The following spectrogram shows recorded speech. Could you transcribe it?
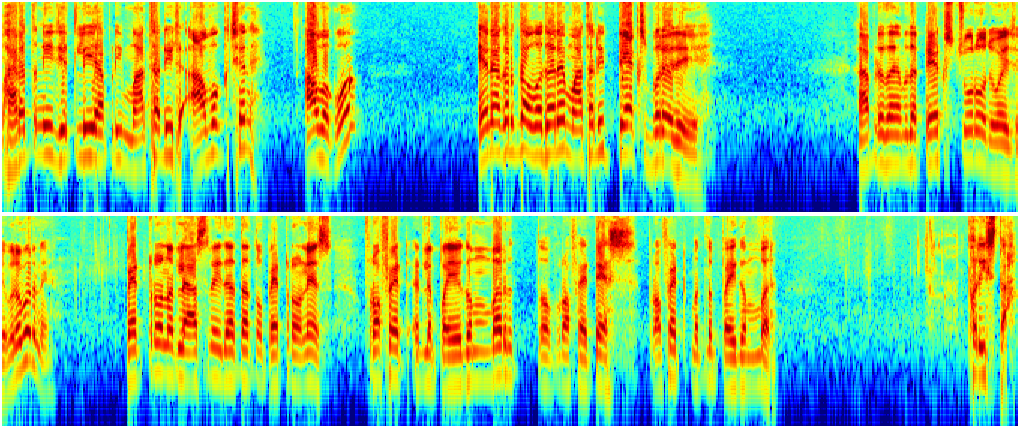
ભારતની જેટલી આપણી માથાદીઠ આવક છે ને, આવક, હો, એના કરતાં વધારે માથાદીઠ ટેક્સ ભરે છે આપણે બધા ટેક્સ ચોરો જ હોય છે, બરોબર ને? પેટ્રોન એટલે આશ્રયદાતા તો પેટ્રોનેસ પ્રોફેટ એટલે પૈગંબર, તો પ્રોફેટેસ. પ્રોફેટ મતલબ પૈગંબર. ફરિસ્તા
